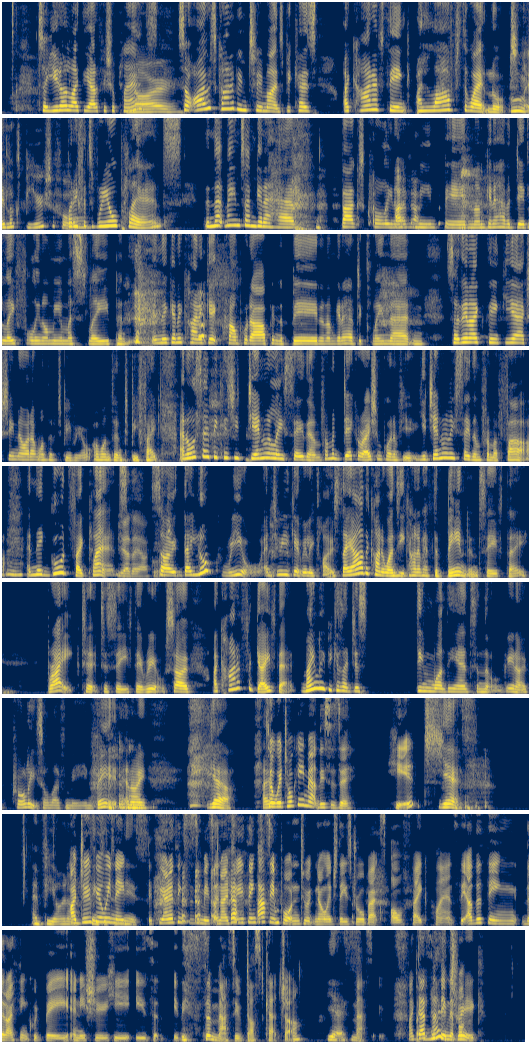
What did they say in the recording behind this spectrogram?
so you don't like the artificial plants? No. So I was kind of in two minds because I kind of think I loved the way it looked. Mm, it looks beautiful. But if it's real plants, then that means I'm going to have bugs crawling over me in bed and I'm going to have a dead leaf falling on me in my sleep and then they're going to kind of get crumpled up in the bed and I'm going to have to clean that. And so then I think, yeah, actually, no, I don't want them to be real. I want them to be fake. And also because you generally see them from a decoration point of view, you generally see them from afar mm. and they're good fake plants. Yeah, they are good. So they look real until you get really close. They are the kind of ones you kind of have to bend and see if they break to, to see if they're real. So I kind of forgave that mainly because I just didn't want the ants and the, you know, crawlies all over me in bed. and I, yeah. I- So we're talking about this as a hit. yes. And Fiona. I do feel we need. Fiona thinks it's a miss, and I do think it's important to acknowledge these drawbacks of fake plants. The other thing that I think would be an issue here is that this is a massive dust catcher. Yes. Massive. Like But that's you know the thing the that trick.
